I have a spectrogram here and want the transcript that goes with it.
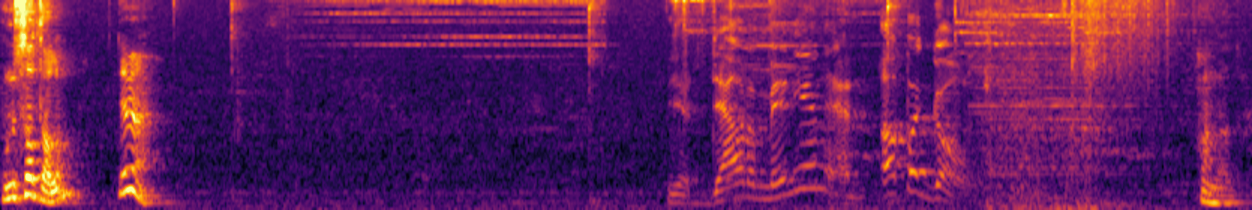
bunu satalım, değil mi? You're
